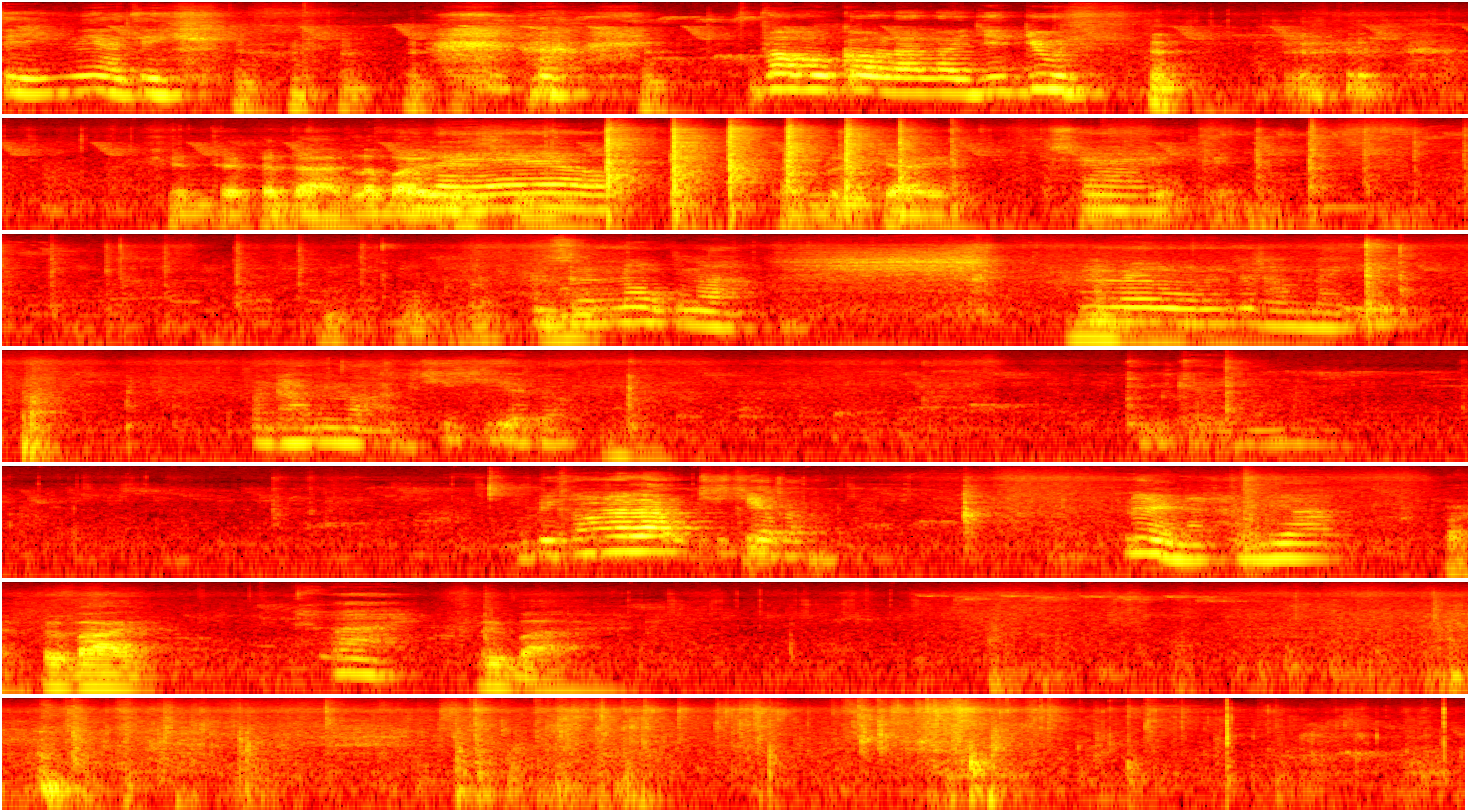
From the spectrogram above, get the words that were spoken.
จริงเนี่ยจริงพอเก่าๆแล้วเรายืดหยุ่นเขียนจากกระดาษระบายด้วยสีแล้ว ทำด้วยใจใช่สนุกนะไม่รู้ว่าจะทำอะไรอีก มันทำนานขี้เกียจแล้วกันไก่มันไปข้างหน้าแล้วขี้เกียจแล้วเหนื่อยนะทำยากไปบ๊ายบาย บ๊ายบาย บ๊ายบาย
